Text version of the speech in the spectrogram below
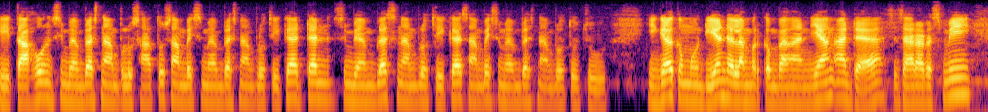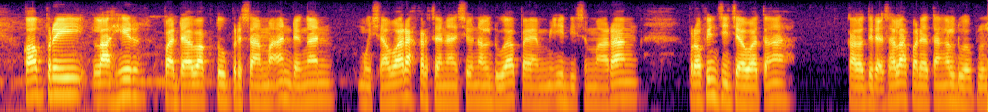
di tahun 1961 sampai 1963 dan 1963 sampai 1967. Hingga kemudian dalam perkembangan yang ada secara resmi Kopri lahir pada waktu bersamaan dengan Musyawarah Kerja Nasional 2 PMI di Semarang, Provinsi Jawa Tengah kalau tidak salah pada tanggal 25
